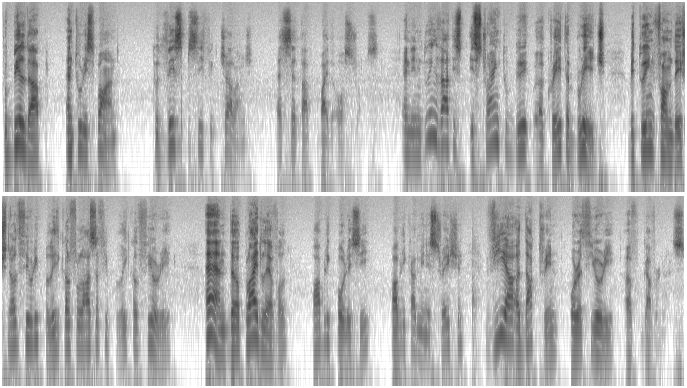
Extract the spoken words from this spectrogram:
to build up, and to respond to this specific challenge as set up by the Ostroms. And in doing that, is, is trying to be, uh, create a bridge between foundational theory, political philosophy, political theory, and the applied level, public policy, public administration, via a doctrine or a theory of governance.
